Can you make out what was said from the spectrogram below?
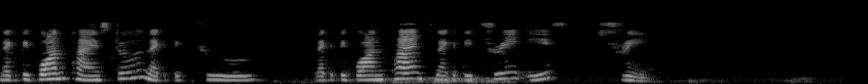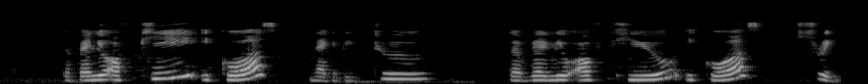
negative 1 times 2, negative 2. Negative 1 times negative 3 is 3. The value of P equals negative 2. The value of Q equals 3.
